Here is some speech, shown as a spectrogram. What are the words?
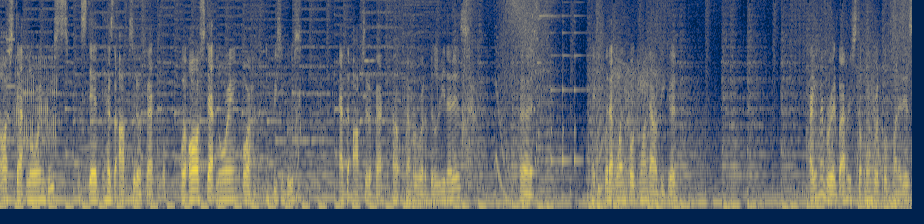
All stat lowering boosts instead has the opposite effect, or all stat lowering or increasing boost. have the opposite effect. I don't remember what ability that is. But maybe for that one Pokemon that would be good. I remember it, but I just don't remember what Pokemon it is.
